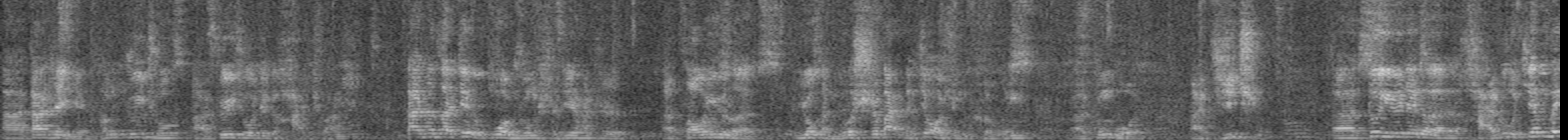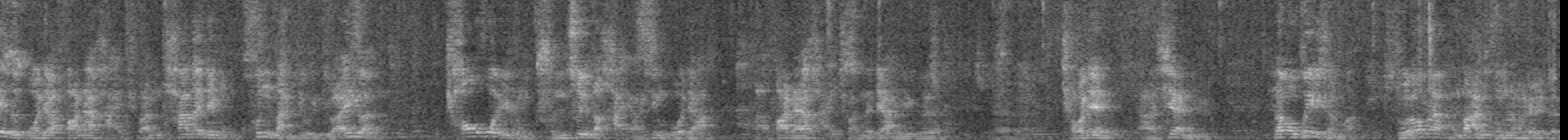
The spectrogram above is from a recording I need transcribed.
啊，但是也曾追求啊追求这个海权，但是在这个过程中实际上是呃遭遇了有很多失败的教训可供呃中国啊汲取，呃，对于这个海陆兼备的国家发展海权，它的这种困难就远远超过一种纯粹的海洋性国家啊发展海权的这样一个呃条件啊限制。那么为什么？主要在很大程度上，这个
